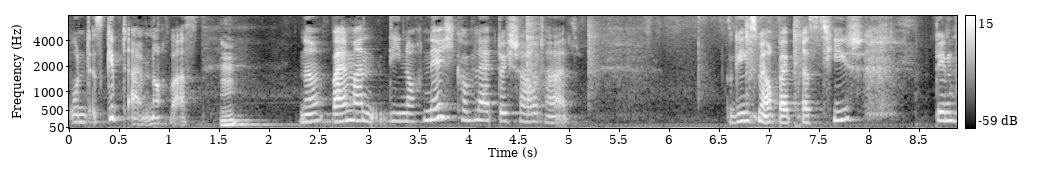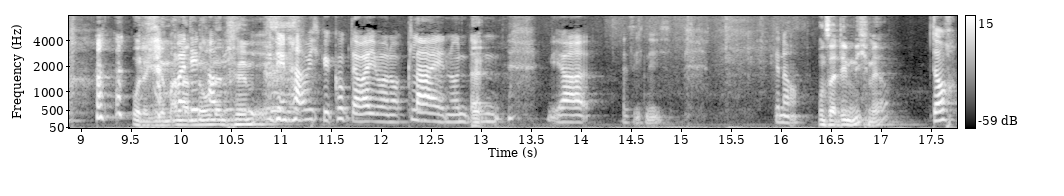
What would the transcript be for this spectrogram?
und es gibt einem noch was. Mhm. Ne? Weil man die noch nicht komplett durchschaut hat. So ging es mir auch bei Prestige. Den, Oder jedem anderen hab Nolan-Film. ich- Den habe ich geguckt, da war ich immer noch klein und dann, ja, weiß ich nicht. Genau. Und seitdem nicht mehr? Doch.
